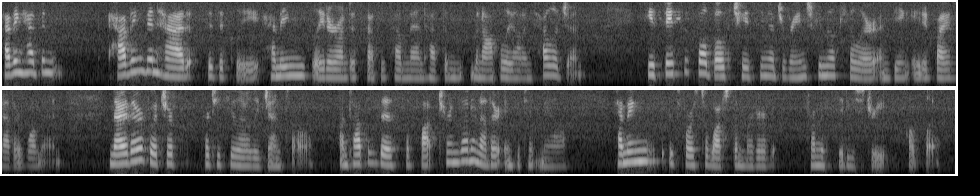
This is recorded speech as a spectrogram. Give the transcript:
Having had been Having been had physically, Hemmings later on discusses how men have the monopoly on intelligence. He states this while both chasing a deranged female killer and being aided by another woman, neither of which are particularly gentle. On top of this, the plot turns on another impotent male. Hemmings is forced to watch the murder from a city street, helpless.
